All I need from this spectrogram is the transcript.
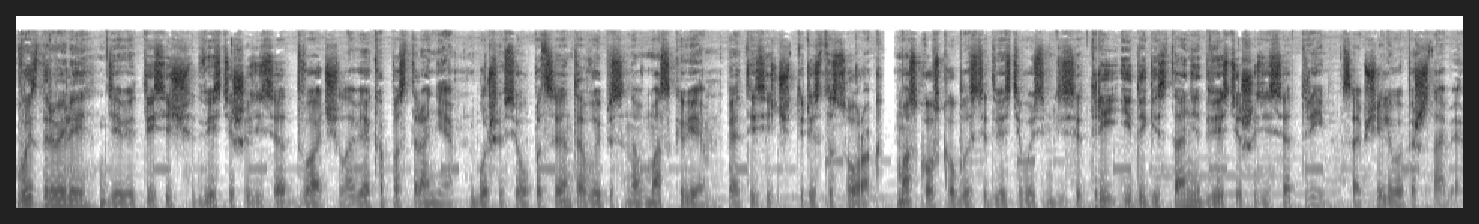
Выздоровели 9262 человека по стране. Больше всего пациентов выписано в Москве – 5440, в Московской области – 283 и Дагестане – 263, сообщили в оперштабе.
